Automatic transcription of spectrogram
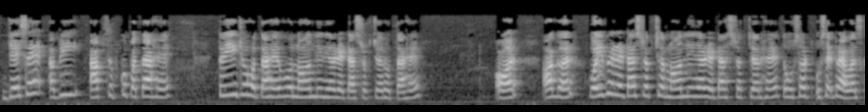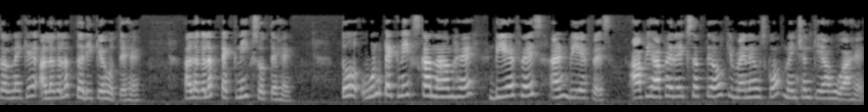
जैसे अभी आप सबको पता है ट्री जो होता है वो नॉन लिनियर डेटा स्ट्रक्चर होता है। और अगर कोई भी data structure non linear data structure है तो उसे उसे ट्रेवर्स करने के अलग अलग तरीके होते हैं अलग अलग टेक्निक्स होते हैं। तो उन टेक्निक्स का नाम है डीएफएस एंड बीएफएस आप यहाँ पे देख सकते हो कि मैंने उसको मेंशन किया हुआ है।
